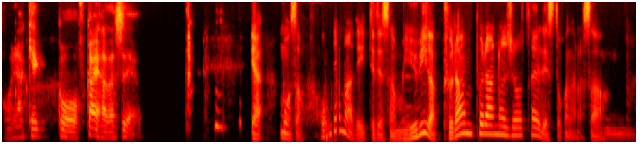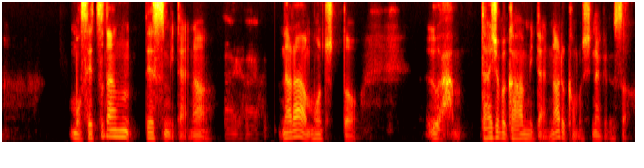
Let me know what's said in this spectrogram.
これは結構深い話だよ。いや、もうさ、骨まで行っててさ、もう指がプランプランの状態ですとかならさ、うんもう切断ですみたいな、はいはいはい。ならもうちょっと、うわ、大丈夫か？みたいになるかもしれないけどさ、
